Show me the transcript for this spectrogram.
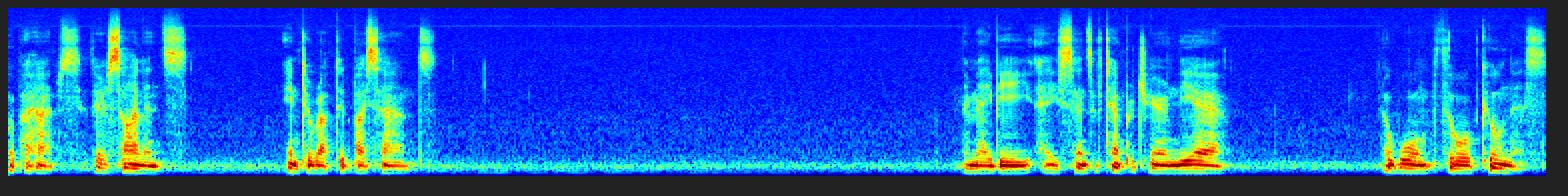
or perhaps there's silence interrupted by sounds. There may be a sense of temperature in the air, a warmth or coolness.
